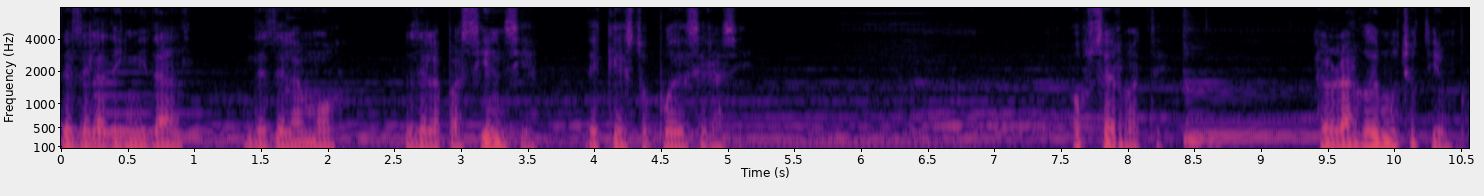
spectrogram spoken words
desde la dignidad, desde el amor, desde la paciencia de que esto puede ser así. Obsérvate a lo largo de mucho tiempo.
